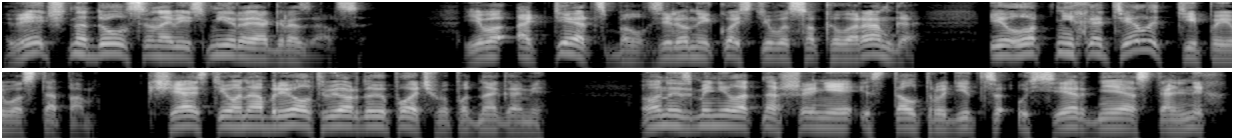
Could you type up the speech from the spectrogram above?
Вечно дулся на весь мир и огрызался. Его отец был зеленой костью высокого ранга, и Лот не хотел идти по его стопам. К счастью, он обрел твердую почву под ногами. Он изменил отношения и стал трудиться усерднее остальных.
